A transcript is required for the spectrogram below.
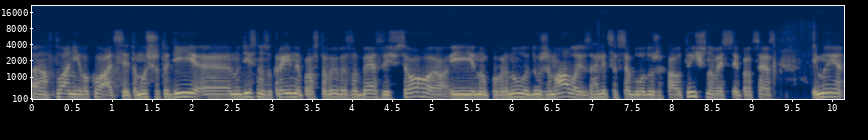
е, в плані евакуації, тому що тоді е, ну дійсно з України просто вивезли безліч всього і ну повернули дуже мало. І взагалі це все було дуже хаотично. Весь цей процес. І ми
